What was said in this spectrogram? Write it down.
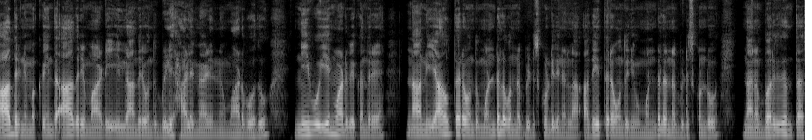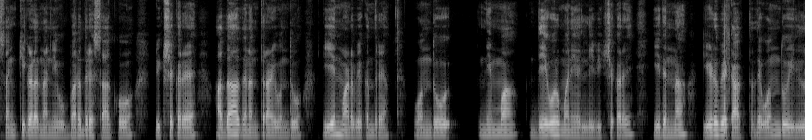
ಆದರೆ ನಿಮ್ಮ ಕೈಯಿಂದ ಆದರೆ ಮಾಡಿ ಇಲ್ಲಾಂದರೆ ಒಂದು ಬಿಳಿ ಹಾಳೆ ಮಾಡಿ ನೀವು ಮಾಡ್ಬೋದು. ನೀವು ಏನು ಮಾಡಬೇಕಂದ್ರೆ, ನಾನು ಯಾವ ಥರ ಒಂದು ಮಂಡಲವನ್ನು ಬಿಡಿಸ್ಕೊಂಡಿದ್ದೀನಲ್ಲ, ಅದೇ ಥರ ಒಂದು ನೀವು ಮಂಡಲನ್ನು ಬಿಡಿಸ್ಕೊಂಡು ನಾನು ಬರೆದಂಥ ಸಂಖ್ಯೆಗಳನ್ನು ನೀವು ಬರೆದ್ರೆ ಸಾಕು ವೀಕ್ಷಕರೇ. ಅದಾದ ನಂತರ ಒಂದು ಏನು ಮಾಡಬೇಕಂದ್ರೆ, ಒಂದು ನಿಮ್ಮ ದೇವರ ಮನೆಯಲ್ಲಿ ವೀಕ್ಷಕರೇ, ಇದನ್ನು ಇಡಬೇಕಾಗ್ತದೆ. ಒಂದು ಇಲ್ಲ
